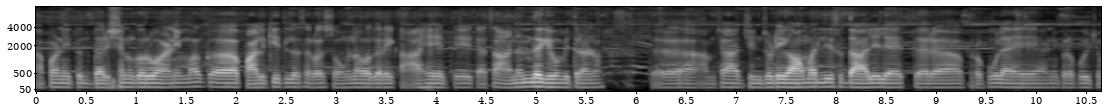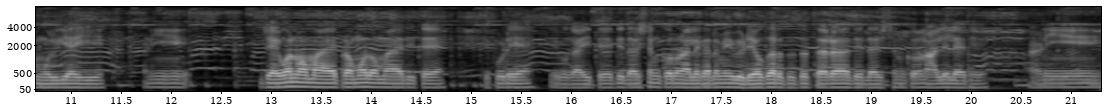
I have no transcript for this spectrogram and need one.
आपण इथून दर्शन करू आणि मग पालखीतलं सर्व सोंगणं वगैरे काय आहे ते त्याचा आनंद घेऊ मित्रांनो. तर आमच्या चिंचोडी गावामधली सुद्धा आलेली आहेत. तर प्रफुल आहे आणि प्रफुलची मुलगी आहे ही. आणि जयवन मामा आहे प्रमोद मामा आहे तिथे ते पुढे ते बघा इथे ते दर्शन करून आले. कारण मी व्हिडिओ करत होतो तर ते दर्शन करून आलेले आहेत हे. आणि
